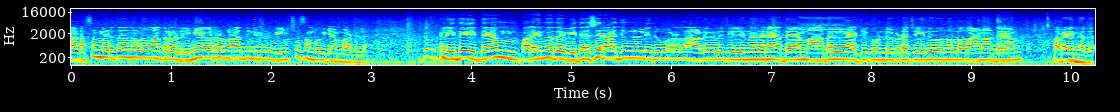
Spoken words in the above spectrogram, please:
തടസ്സം വരുത്തുക എന്നുള്ളത് മാത്രമേ ഉള്ളൂ. ഇനി അവരുടെ ഭാഗത്ത് ഇങ്ങനെ ഒരു വീഴ്ച സംഭവിക്കാൻ പാടില്ല. ഇത് ഇദ്ദേഹം പറയുന്നത് വിദേശ രാജ്യങ്ങളിൽ ഇതുപോലുള്ള ആളുകൾ ചെയ്യുന്നതിനെ അദ്ദേഹം മാതൃകയാക്കിക്കൊണ്ട് ഇവിടെ ചെയ്തു എന്നുള്ളതാണ് അദ്ദേഹം പറയുന്നത്.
